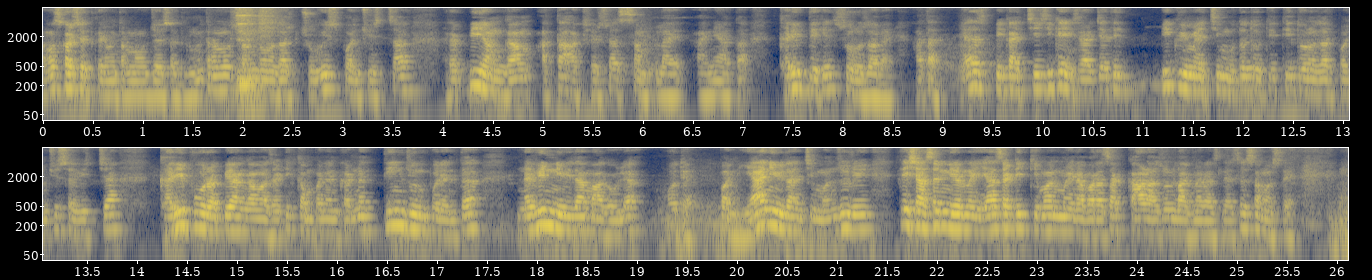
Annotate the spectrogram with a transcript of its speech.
नमस्कार शेतकरी मित्रांनो जय सद्गुरू. मित्रांनो सन दोन हजार चोवीस पंचवीसचा रब्बी हंगाम आता अक्षरशः संपला आहे आणि आता खरीप देखील सुरू झाला आहे आता या पिकाची जी काही राज्यातील पीक विम्याची मुदत होती ती दोन हजार पंचवीस सव्वीसच्या खरीप व रब्बी हंगामासाठी कंपन्यांकडनं तीन जूनपर्यंत नवीन निविदा मागवल्या होत्या. पण या निविदांची मंजुरी ते शासन निर्णय यासाठी किमान महिनाभराचा काळ अजून लागणार असल्याचं समजतंय.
